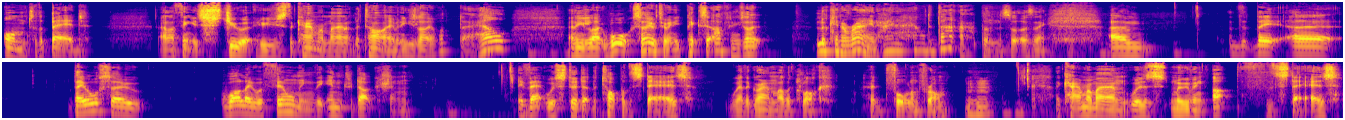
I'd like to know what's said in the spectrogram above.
onto the bed. And I think it's Stuart who's the cameraman at the time, and he's like, "What the hell?" And he like walks over to it and he picks it up and he's like looking around. How the hell did that happen? Sort of thing. Um, they uh, they also, while they were filming the introduction, Yvette was stood at the top of the stairs where the grandmother clock had fallen from. Mm-hmm. The cameraman was moving up the stairs,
